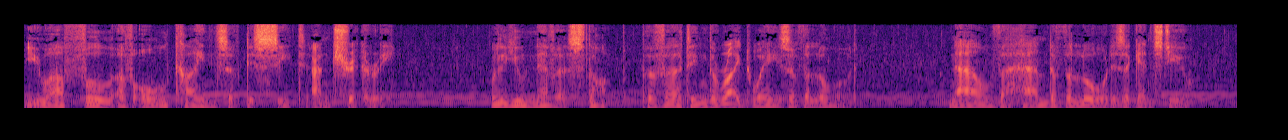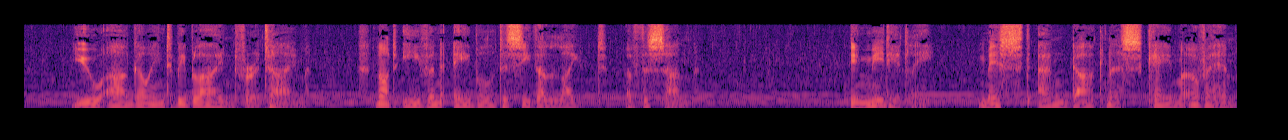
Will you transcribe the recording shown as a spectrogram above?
You are full of all kinds of deceit and trickery. Will you never stop perverting the right ways of the Lord? Now the hand of the Lord is against you. You are going to be blind for a time, not even able to see the light of the sun. Immediately, mist and darkness came over him,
